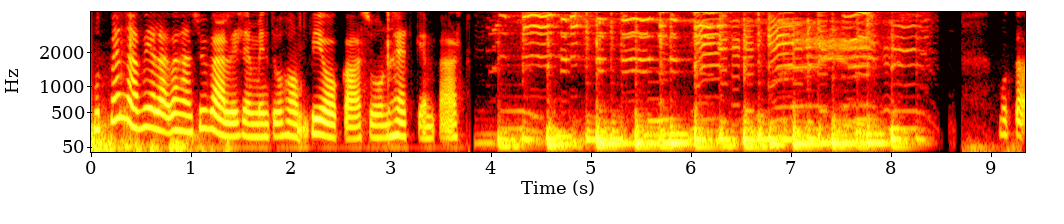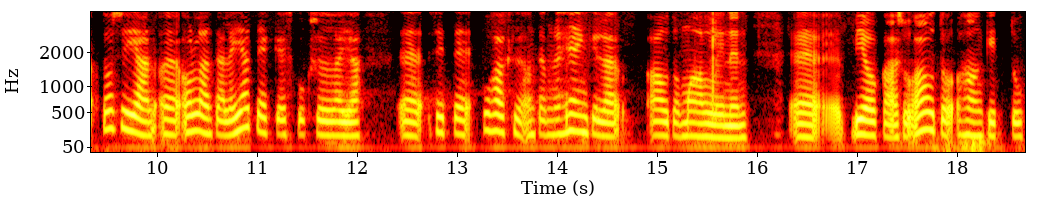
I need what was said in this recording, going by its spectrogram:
Mutta mennään vielä vähän syvällisemmin tuohon biokaasuun hetken päästä. Mutta tosiaan ollaan täällä jätekeskuksella ja sitten Puhakselle on tämmöinen henkilöautomallinen biokaasuauto hankittu.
